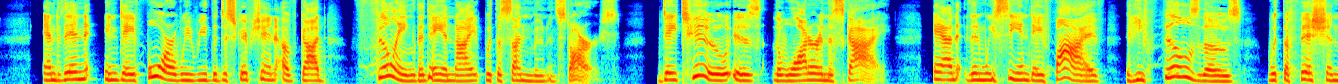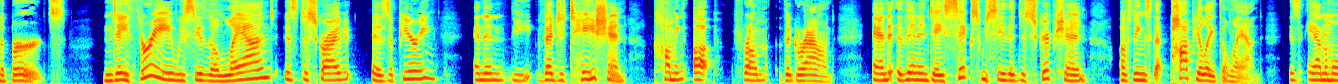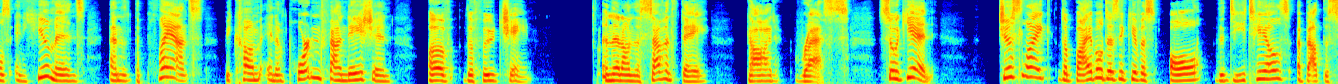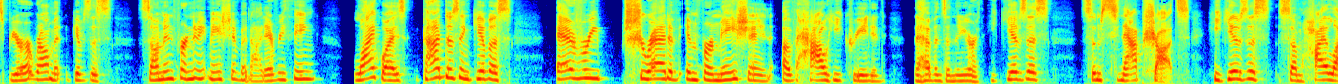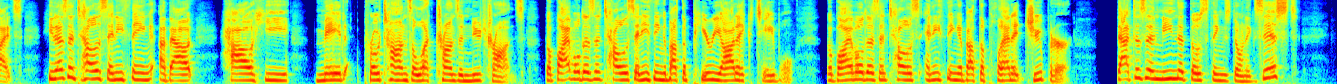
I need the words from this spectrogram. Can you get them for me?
And then in day four, we read the description of God filling the day and night with the sun, moon, and stars. Day two is the water and the sky. And then we see in day five that he fills those with the fish and the birds. In day three, we see the land is described as appearing, and then the vegetation coming up from the ground. And then in day six, we see the description of things that populate the land is animals and humans, and the plants become an important foundation of the food chain. And then on the seventh day, God rests. So again, just like the Bible doesn't give us all the details about the spirit realm, it gives us some information, but not everything. Likewise, God doesn't give us every shred of information of how he created the heavens and the earth. He gives us some snapshots. He gives us some highlights. He doesn't tell us anything about how he made protons, electrons, and neutrons. The Bible doesn't tell us anything about the periodic table. The Bible doesn't tell us anything about the planet Jupiter. That doesn't mean that those things don't exist.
